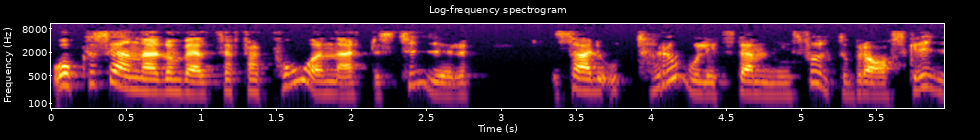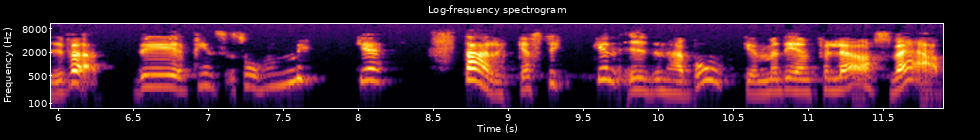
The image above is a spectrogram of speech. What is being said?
Och också sen när de väl träffar på Nertes Tyr så är det otroligt stämningsfullt och bra skrivet. Det finns så mycket starka stycken i den här boken men det är en för lös väv.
